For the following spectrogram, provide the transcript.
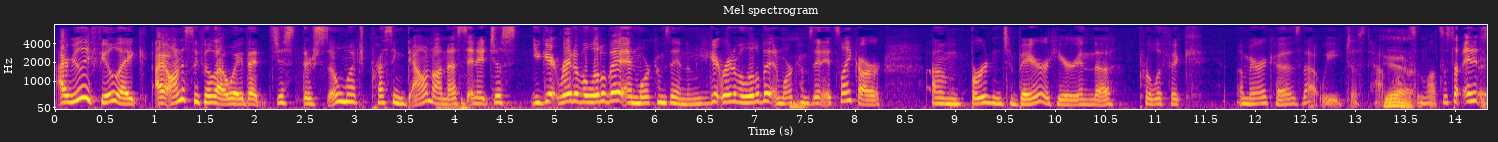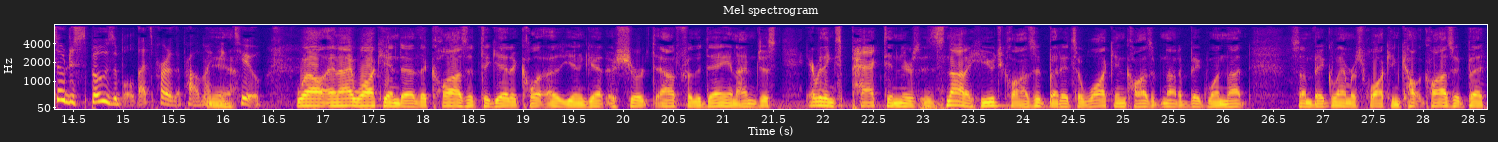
I really feel like I honestly feel that way that just there's so much pressing down on us and it just you get rid of a little bit and more comes in and you get rid of a little bit and more comes in. It's like our um, burden to bear here in the prolific America is that we just have Yeah. lots and lots of stuff and it's so disposable. That's part of the problem I Yeah. think too. Well, and I walk into the closet to get a cl- uh, you know get a shirt out for the day, and I'm just everything's packed in there. It's not a huge closet, but it's a walk-in closet, not a big one, not some big glamorous walk-in closet. But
